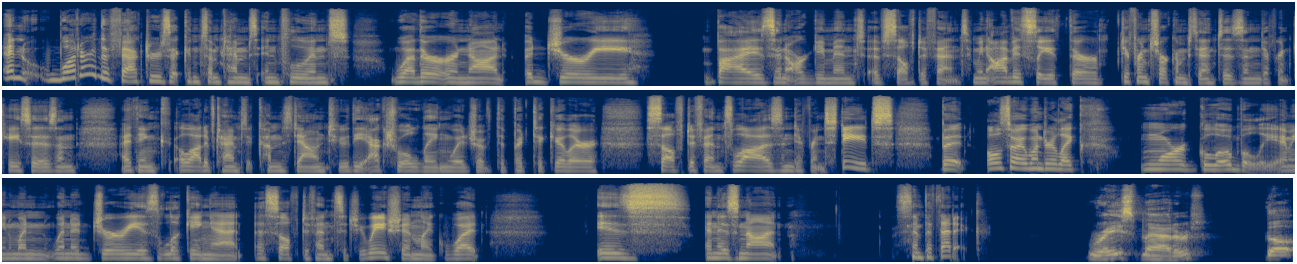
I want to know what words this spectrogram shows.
And what are the factors that can sometimes influence whether or not a jury buys an argument of self defense. I mean, obviously, there are different circumstances in different cases. And I think a lot of times it comes down to the actual language of the particular self defense laws in different states. But also, I wonder, like, more globally, I mean, when, when a jury is looking at a self defense situation, like, what is and is not sympathetic? Race matters. The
